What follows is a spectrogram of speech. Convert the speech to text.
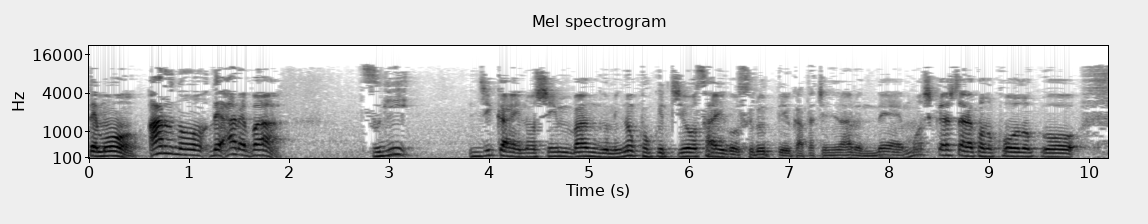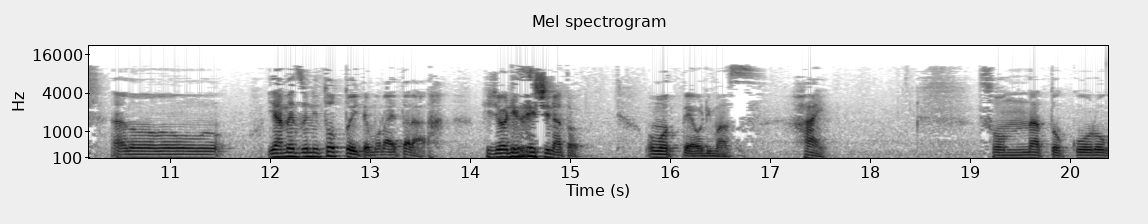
ても、あるのであれば、次、次回の新番組の告知を最後するっていう形になるんで、もしかしたらこの購読を、あのやめずに取っといてもらえたら、非常に嬉しいなと思っております。はい。そんなところ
